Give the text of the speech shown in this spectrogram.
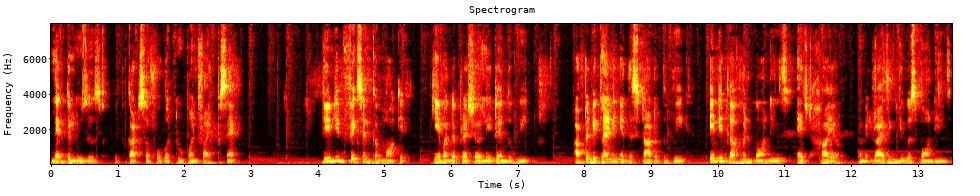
led the losers with cuts of over 2.5%. The Indian fixed income market came under pressure later in the week. After declining at the start of the week, Indian government bond yields edged higher amid rising US bond yields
